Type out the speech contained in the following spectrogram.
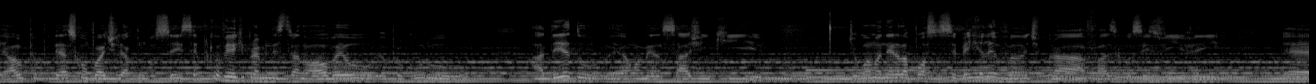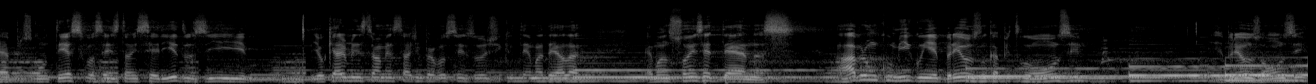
É algo que eu pudesse compartilhar com vocês. Sempre que eu venho aqui para ministrar no Alva, eu, eu dedo é uma mensagem que de alguma maneira ela possa ser bem relevante para a fase que vocês vivem, é, para os contextos que vocês estão inseridos e, e eu quero ministrar uma mensagem para vocês hoje que o tema dela é mansões eternas. Abram comigo em Hebreus no capítulo 11, Hebreus 11.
